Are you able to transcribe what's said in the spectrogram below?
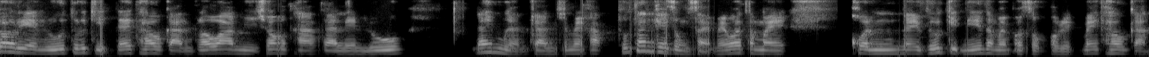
ก็เรียนรู้ธุรกิจได้เท่ากัน เพราะว่ามีช่องทางการเรียนรู้ได้เหมือนกันใช่ไหมครับ ทุกท่านเคยสงสัยไหมว่าทำไมคนในธุรกิจนี้ทำไมประสบความสำเร็จไม่เท่ากัน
